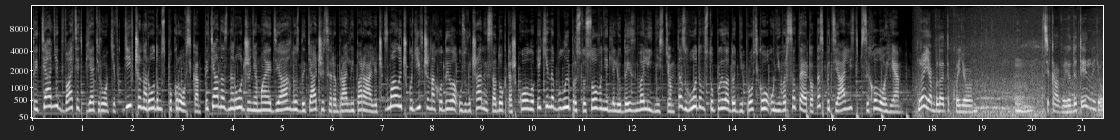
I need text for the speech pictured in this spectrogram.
Тетяні 25 років. Дівчина родом з Покровська. Тетяна з народження має діагноз дитячий церебральний параліч. З маличку дівчина ходила у звичайний садок та школу, які не були пристосовані для людей з інвалідністю, та згодом вступила до Дніпровського університету на спеціальність психологія. Ну, я була такою цікавою дитиною.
